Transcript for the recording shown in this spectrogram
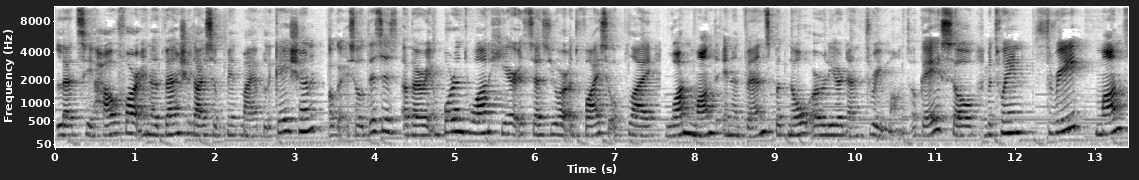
Let's see how far in advance should i submit my application? Okay so this is a very important one. Here it says you are advised to apply one month in advance but no earlier than three months okay? So between three months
